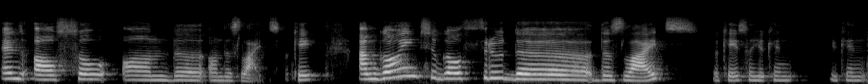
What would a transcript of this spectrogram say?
and also on the on the slides. Okay, I'm going to go through the the slides. Okay, so you can you can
